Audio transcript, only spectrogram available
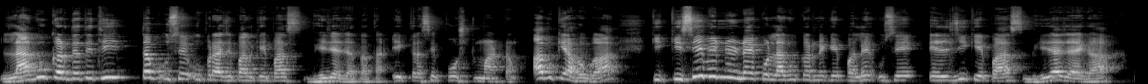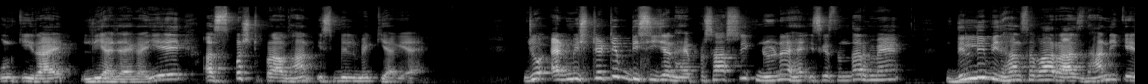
लागू कर देती थी, तब उसे उपराज्यपाल के पास भेजा जाता था। एक तरह से पोस्टमार्टम अब क्या होगा कि किसी भी निर्णय को लागू करने के पहले उसे एलजी के पास भेजा जाएगा, उनकी राय लिया जाएगा। ये स्पष्ट प्रावधान इस बिल में किया गया है। जो एडमिनिस्ट्रेटिव डिसीज़न है, प्रशासनिक निर्णय है, इसके संदर्भ में दिल्ली विधानसभा राजधानी के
